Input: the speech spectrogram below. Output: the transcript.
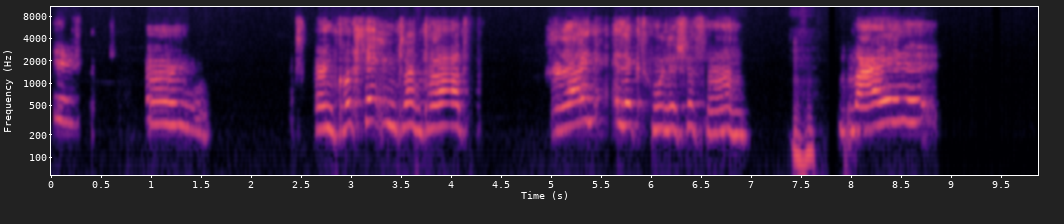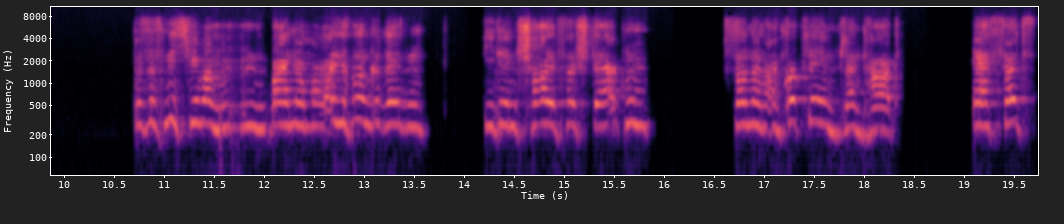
Ist, ähm, ein Cochlea-Implantat rein elektronisches Hören. Mhm. Weil das ist nicht wie beim, bei normalen Hörgeräten, die den Schall verstärken, sondern ein Cochlea-Implantat ersetzt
